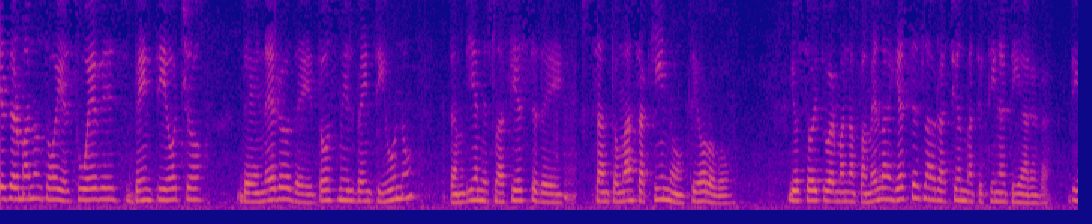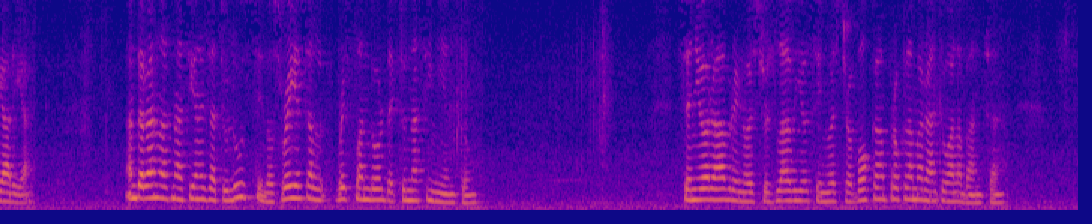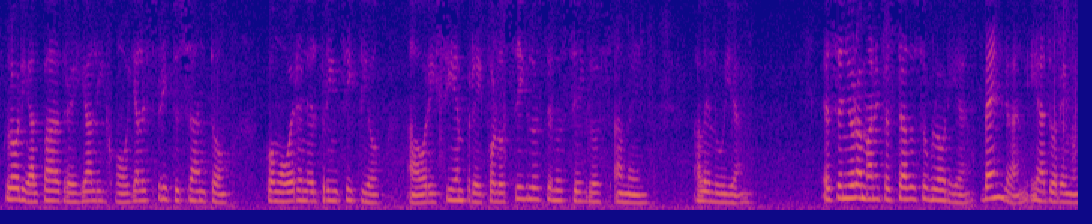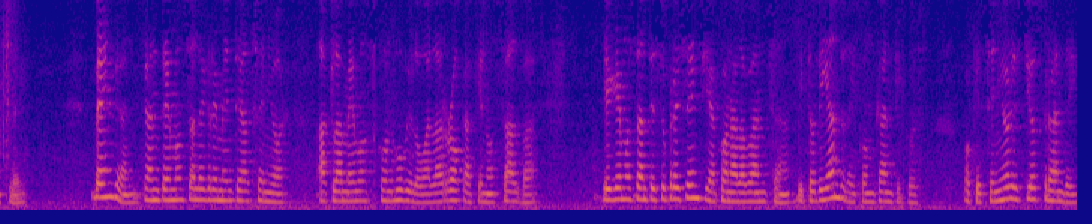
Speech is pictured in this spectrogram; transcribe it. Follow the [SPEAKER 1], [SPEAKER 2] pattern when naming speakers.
[SPEAKER 1] hermanos, hoy es jueves 28 de enero de 2021. También es la fiesta de San Tomás Aquino, teólogo. Yo soy tu hermana Pamela y esta es la oración matutina diaria. Andarán las naciones a tu luz y los reyes al resplandor de tu nacimiento. Señor, abre nuestros labios y nuestra boca proclamará tu alabanza. Gloria al Padre y al Hijo y al Espíritu Santo, como era en el principio, ahora y siempre, y por los siglos de los siglos. Amén. Aleluya. El Señor ha manifestado su gloria. Vengan y adorémosle. Vengan, cantemos alegremente al Señor, aclamemos con júbilo a la roca que nos salva. Lleguemos ante su presencia con alabanza, victoriándole con cánticos, porque el Señor es Dios grande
